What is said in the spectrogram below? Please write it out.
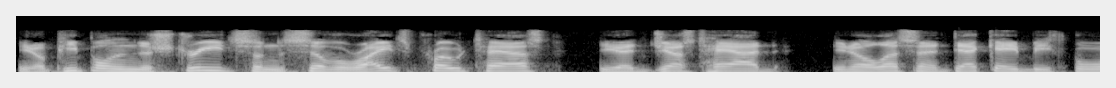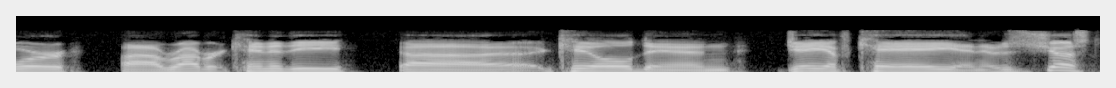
you know people in the streets and the civil rights protest. You had just had you know less than a decade before uh, Robert Kennedy uh, killed and JFK, and it was just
